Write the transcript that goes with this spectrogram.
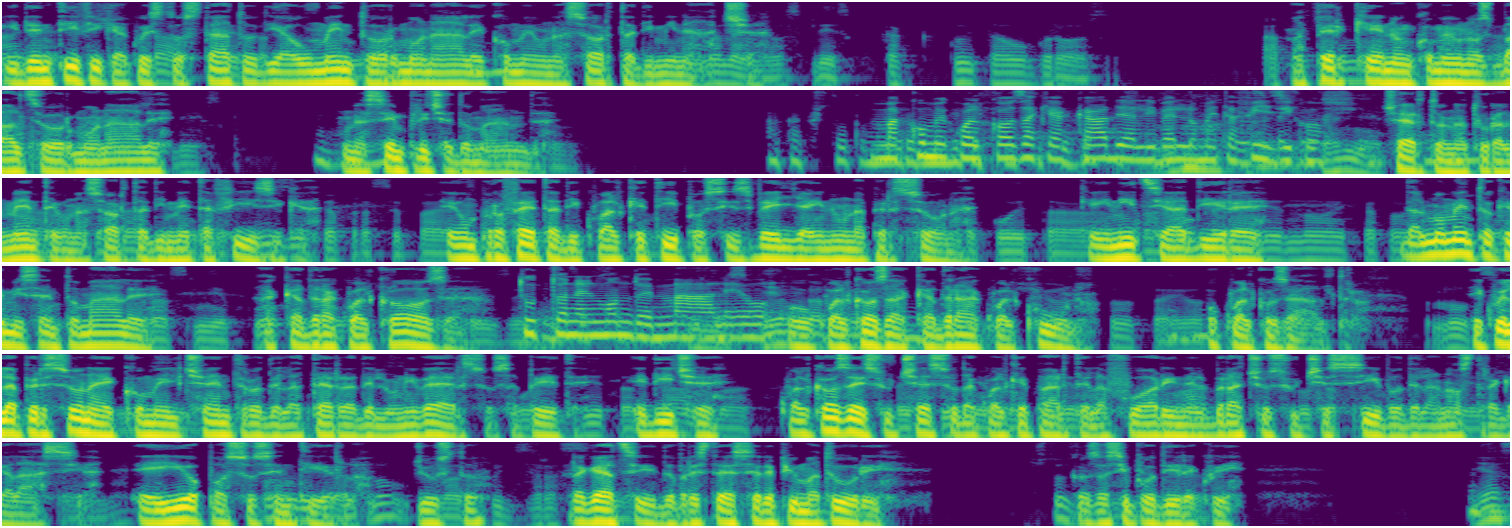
identifica questo stato di aumento ormonale come una sorta di minaccia. Ma perché non come uno sbalzo ormonale? Una semplice domanda. Ma come qualcosa che accade a livello metafisico? Certo, naturalmente una sorta di metafisica. E un profeta di qualche tipo si sveglia in una persona, che inizia a dire, dal momento che mi sento male, accadrà qualcosa. Tutto nel mondo è male. O, o qualcosa accadrà a qualcuno, o qualcos'altro. E quella persona è come il centro della terra dell'universo, sapete? E dice, qualcosa è successo da qualche parte là fuori nel braccio successivo della nostra galassia, e io posso sentirlo, giusto? Ragazzi, dovreste essere più maturi. Cosa si può dire qui?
